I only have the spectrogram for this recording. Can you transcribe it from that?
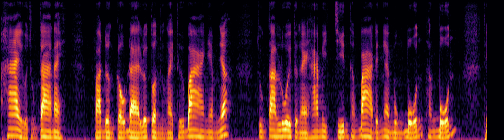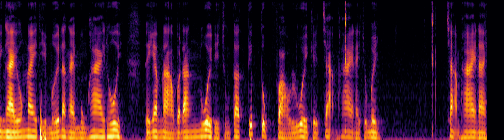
2 của chúng ta này và đường cầu đề lui tuần của ngày thứ ba anh em nhé. Chúng ta lui từ ngày 29 tháng 3 đến ngày mùng 4 tháng 4. Thì ngày hôm nay thì mới là ngày mùng 2 thôi. Thì anh em nào mà đang nuôi thì chúng ta tiếp tục vào nuôi cái chạm 2 này cho mình. Chạm 2 này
